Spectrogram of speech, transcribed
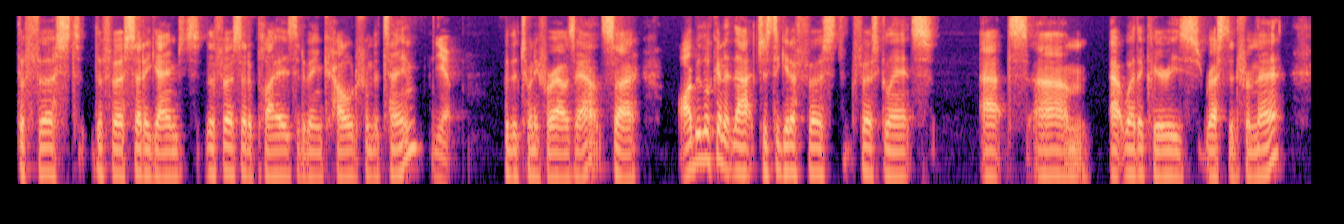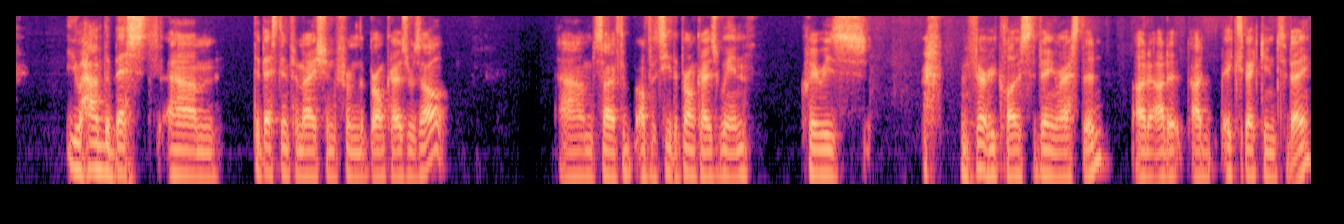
the first the first set of games, the first set of players that have been culled from the team Yep. for the 24 hours out. So I'll be looking at that just to get a first first glance at um at whether Cleary's rested from there. You'll have the best um the best information from the Broncos result. Um, so if the, obviously the Broncos win, Cleary's very close to being rested. I'd, I'd, I'd expect him to be,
